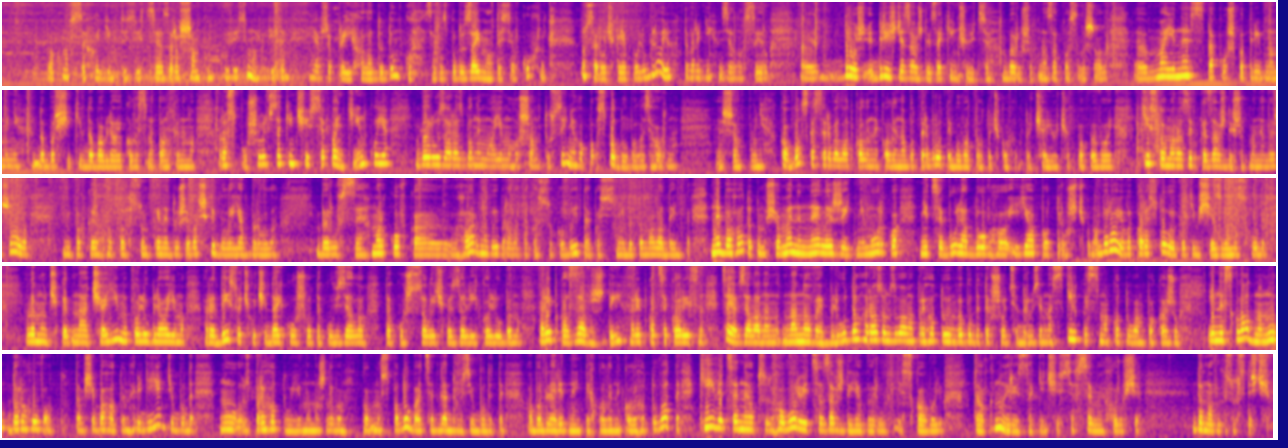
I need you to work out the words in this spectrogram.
Так, ну все, ходімте звідси. Я зараз шампуньку візьму і підемо. Я вже приїхала додому. Зараз буду займатися в кухні. Ну, сирочки я полюбляю, тверді взяла сиру. Е, дріжджі завжди закінчуються, беру, щоб на запас лежало. Е, Майонез також потрібно мені до борщиків додаю, коли сметанки нема. Розпушувач закінчився, пантінку я беру зараз, бо немає мого шамту синього. По- Сподобалась гарно шампунь. Ковбаска сервелат, коли неколи на бутерброд і бува тоточку, то чайочок попиваю. Тісто в морозилки завжди, щоб мене лежало. Поки ото сумки не дуже важкі були, я брала. Беру все. Морковка е, гарно вибрала, така соковита, якась нібито молоденька. Небагато, тому що в мене не лежить ні морква, ні цибуля довго, і я потрошечку набираю, використовую, потім ще з вами сходимо. Лимончики на чаї ми полюбляємо, редисочку чи дайкушу таку взяла, також соличко з олійкою любимо. Рибка завжди, рибка це корисне. Це я взяла на, на нове блюдо разом з вами приготуємо. Ви будете в шоці, друзі, наскільки смакоту вам покажу. І не складно, ну дороговато. Там ще багато інгредієнтів буде. Ну, приготуємо. Можливо, комусь сподобається для друзів будете або для рідненьких, коли-неколи готувати. Ківі це не обговорюється завжди. Я беру із кавою. Так, ну і рис закінчився. Все, мої хороші. До нових зустрічей.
